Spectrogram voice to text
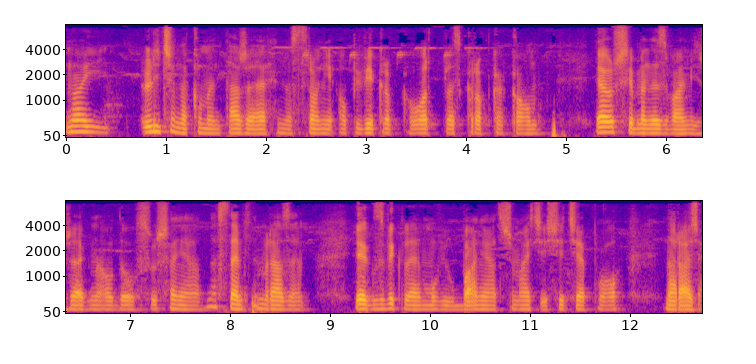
No i liczę na komentarze na stronie opiwie.wordpress.com. Ja już się będę z Wami żegnał. Do usłyszenia następnym razem. Jak zwykle mówił Bania, trzymajcie się ciepło. Na razie.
